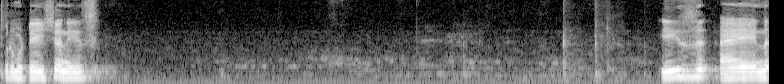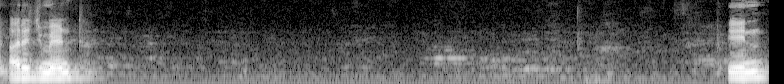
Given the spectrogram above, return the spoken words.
permutation is is an arrangement. In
